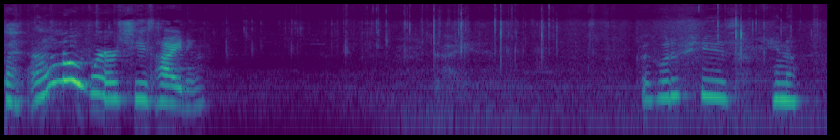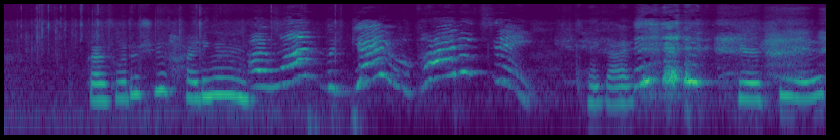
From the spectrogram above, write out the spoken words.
Guys, I don't know where she's hiding. Guys, guys, what if she's, you know, guys, what if she's hiding in? I won the game of hide and seek. Okay, guys, here she is.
